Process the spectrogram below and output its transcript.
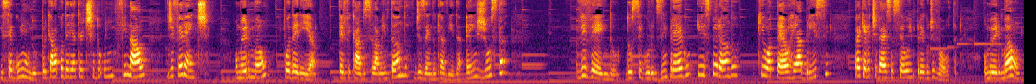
e segundo porque ela poderia ter tido um final diferente. O meu irmão poderia ter ficado se lamentando, dizendo que a vida é injusta, vivendo do seguro-desemprego e esperando que o hotel reabrisse para que ele tivesse o seu emprego de volta. O meu irmão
